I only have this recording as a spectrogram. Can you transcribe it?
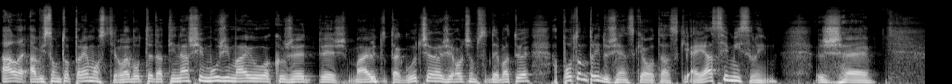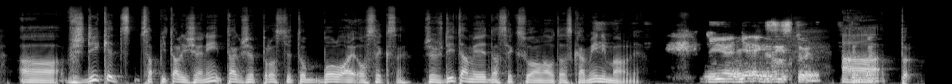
ale aby som to premostil, lebo teda tí naši muži majú akože, vieš, majú to tak určené, že o čom sa debatuje a potom prídu ženské otázky. A ja si myslím, že uh, vždy, keď sa pýtali ženy, takže proste to bolo aj o sexe. Že vždy tam je jedna sexuálna otázka, minimálne. Nie, neexistuje. A pr-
